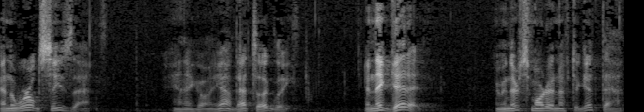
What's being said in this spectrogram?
And the world sees that. And they go, yeah, that's ugly. And they get it. I mean, they're smart enough to get that.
